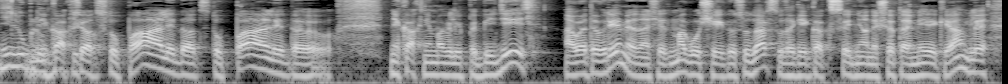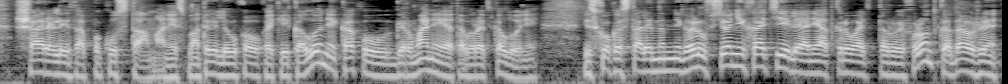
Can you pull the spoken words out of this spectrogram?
не люблю. Никак все отступали, да отступали, да никак не могли победить. А в это время, значит, могучие государства, такие как Соединенные Штаты Америки и Англия, шарили так по кустам. Они смотрели, у кого какие колонии, как у Германии отобрать колонии. И сколько Сталин им не говорил, все не хотели они открывать второй фронт, когда уже,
